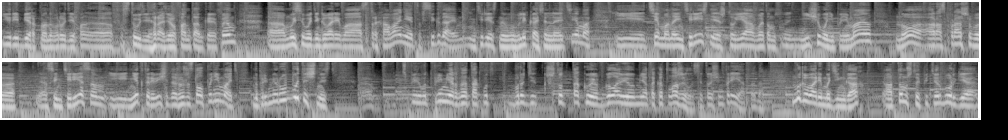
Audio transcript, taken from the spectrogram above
Юрий Беркман вроде э, в студии радио Фонтанка FM. Э, Мы сегодня говорим о страховании. Это всегда интересная и увлекательная тема. И тема она интереснее, что я в этом ничего не понимаю, но расспрашиваю э, с интересом. И некоторые вещи даже уже стал понимать. Например, убыточность. Теперь вот примерно так вот вроде что-то такое в голове у меня так отложилось. Это очень приятно, да. Мы говорим о деньгах, о том, что в Петербурге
